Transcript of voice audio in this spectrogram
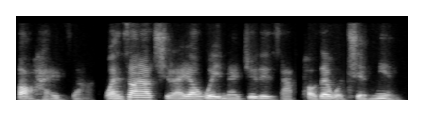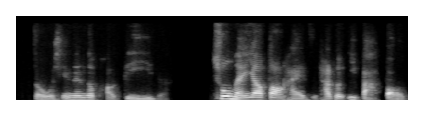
抱孩子啊，晚上要起来要喂奶，绝对是他跑在我前面，走我先生都跑第一的。出门要抱孩子，他都一把抱，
